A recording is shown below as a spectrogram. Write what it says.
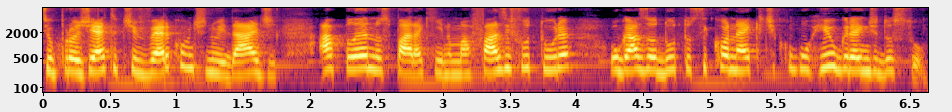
Se o projeto tiver continuidade, há planos para que, numa fase futura, o gasoduto se conecte com o Rio Grande do Sul.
